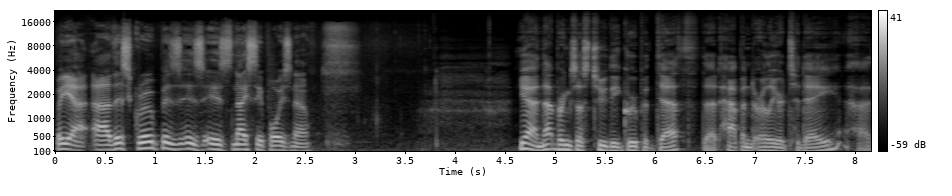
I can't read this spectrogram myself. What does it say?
but yeah, uh, this group is, is is nicely poised now. Yeah, and that brings us to the group of death that happened earlier today. Uh,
